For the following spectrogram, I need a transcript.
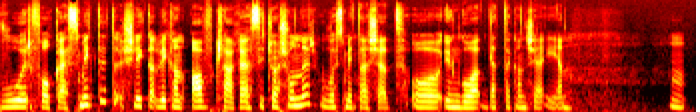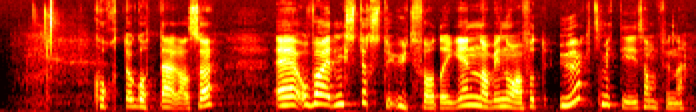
hvor folk er smittet, slik at vi kan avklare situasjoner hvor smitte har skjedd, og unngå at dette kan skje igjen. Mm. Kort og godt der, altså. Eh, og hva er den største utfordringen når vi nå har fått økt smitte i samfunnet?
